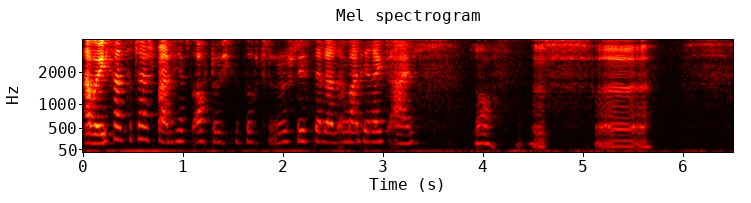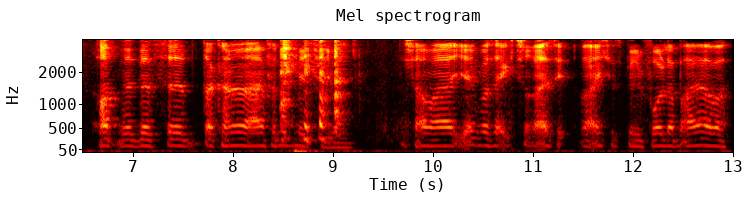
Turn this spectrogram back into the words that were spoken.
Aber ich fand's total spannend. Ich hab's auch durchgesucht. Du schläfst ja dann immer direkt ein. Ja, das äh, hat das, äh, da kann er einfach nicht mitfiebern. da schauen wir irgendwas Actionreiches, bin ich voll dabei, aber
